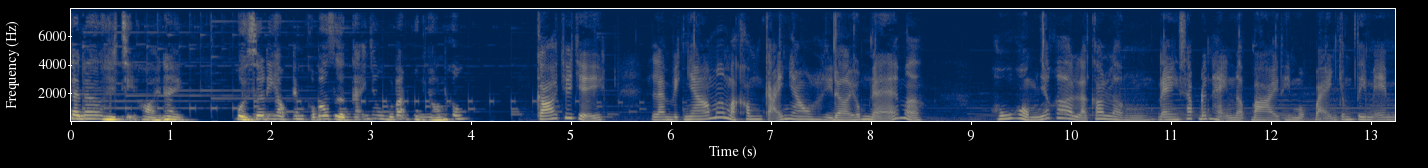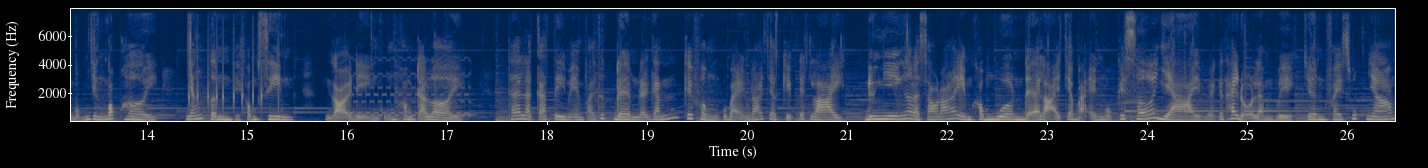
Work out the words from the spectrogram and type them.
Ơi, chị hỏi này, hồi xưa đi học em có bao giờ cãi nhau với bạn cùng nhóm không? Có chứ chị, làm việc nhóm mà không cãi nhau thì đời không nể mà. Hú hồn nhất là có lần đang sắp đến hạn nộp bài thì một bạn trong team em bỗng dưng bốc hơi, nhắn tin thì không xin, gọi điện cũng không trả lời. Thế là cả team em phải thức đêm để gánh cái phần của bạn đó cho kịp deadline. Đương nhiên là sau đó em không quên để lại cho bạn một cái sớ dài về cái thái độ làm việc trên Facebook nhóm.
